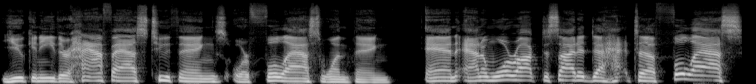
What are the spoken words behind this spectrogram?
You can either half ass two things or full ass one thing. And Adam Warrock decided to, ha- to full ass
